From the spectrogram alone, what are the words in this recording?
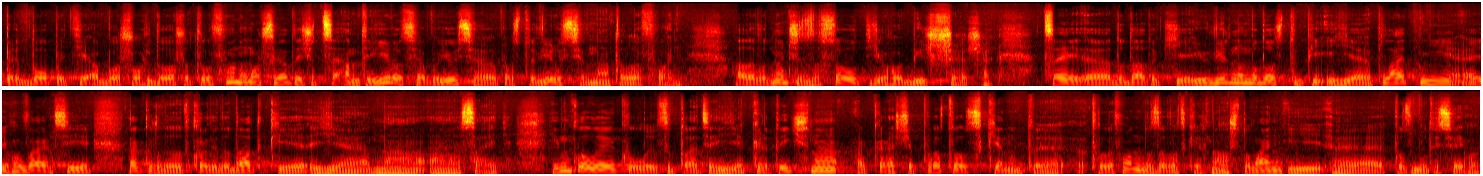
при допиті або ж огляду вашого телефону можете сказати, що це антивірус, я боюся просто вірусів на телефоні. Але водночас застосовувати його більш ширше. Цей е, додаток є і у вільному доступі, і є платні е, його версії. Також додаткові додатки є на е, сайті. Інколи, коли ситуація є критична, краще просто скинути телефон до заводських налаштувань і позбутися його.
